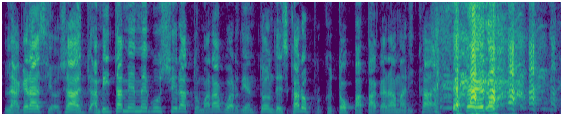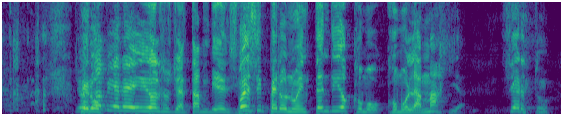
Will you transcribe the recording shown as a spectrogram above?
la gracia. O sea, a mí también me gusta ir a tomar aguardiente donde es caro porque todo para pagar a maricada. Pero, pero también he ido al social también. Pues sí, pero no he entendido como, como la magia, ¿cierto?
